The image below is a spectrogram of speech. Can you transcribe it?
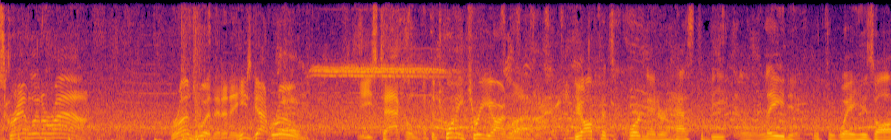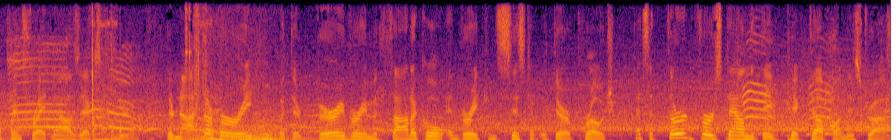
Scrambling around. Runs with it, and he's got room. He's tackled at the 23-yard line. The offensive coordinator has to be elated with the way his offense right now is executing. They're not in a hurry, but they're very, very methodical and very consistent with their approach. That's a third first down that they've picked up on this drive.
